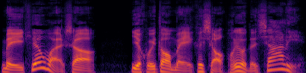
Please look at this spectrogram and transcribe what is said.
每天晚上也会到每个小朋友的家里。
